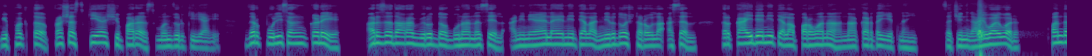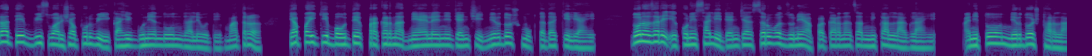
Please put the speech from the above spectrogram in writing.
मी फक्त प्रशासकीय शिफारस मंजूर केली आहे. जर पोलिसांकडे अर्जदाराविरुद्ध गुन्हा नसेल आणि न्यायालयाने त्याला निर्दोष ठरवला असेल तर कायद्याने त्याला परवाना नाकारता येत नाही. सचिन घायवाळवर पंधरा ते वीस वर्षापूर्वी काही गुन्हे नोंद झाले होते. मात्र त्यापैकी बहुतेक प्रकरणात न्यायालयाने त्यांची निर्दोष मुक्तता केली आहे. दोन हजार एकोणीस साली त्यांच्या सर्व जुन्या प्रकरणाचा निकाल लागला आहे आणि तो निर्दोष ठरला.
